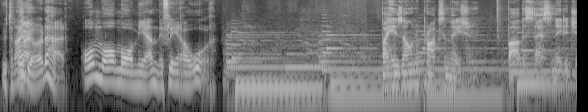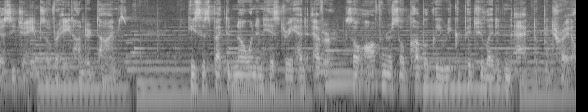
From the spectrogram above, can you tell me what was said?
Utan han Nej. gör det här om och om om igen i flera år. By his own approximation, Bob assassinated Jesse James over 800 times. He suspected no one in history had ever, so often or so publicly, recapitulated an act of betrayal.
